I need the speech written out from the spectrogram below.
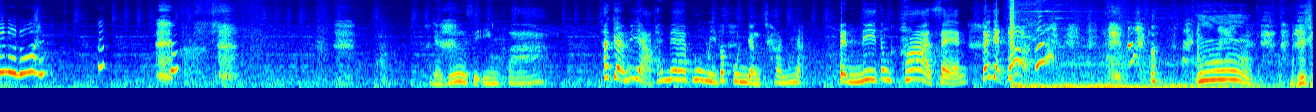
แม่ช่วยหนูด้วย อย่าดื้อสิอิงฟ้า ถ้าแกไม่อยากให้แม่ผู้มีพระคุณอย่างฉันน่ะ เป็นหนี้ต้องห้าแสนก็อย่าดื้ออืมเฉ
